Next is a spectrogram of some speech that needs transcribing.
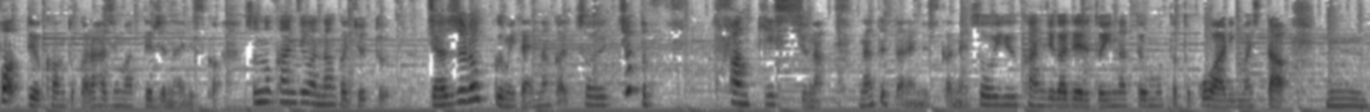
3、4っていうカウントから始まってるじゃないですか。その感じはなんかちょっとジャズロックみたいな、なんかそういうちょっとファンキッシュな、なんて言ったらいいんですかね。そういう感じが出るといいなって思ったとこはありました。うん。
